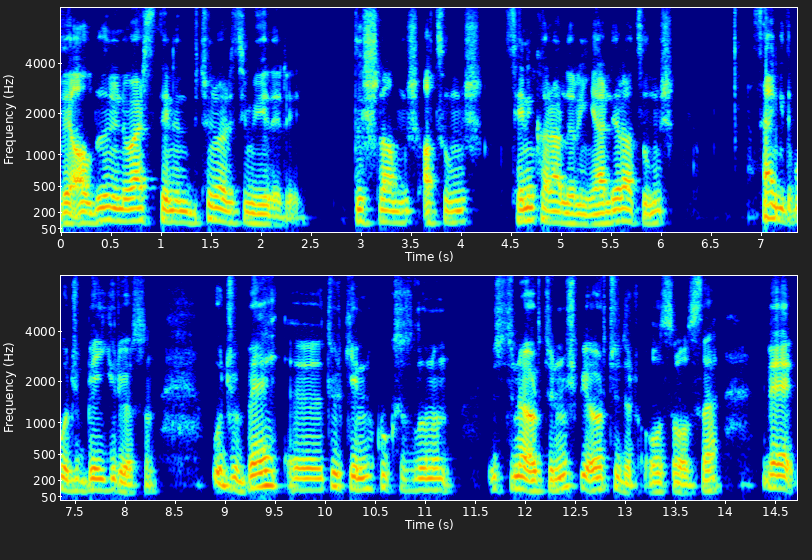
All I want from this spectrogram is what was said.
ve aldığın üniversitenin bütün öğretim üyeleri dışlanmış, atılmış, senin kararların yerlere atılmış. Sen gidip o cübbeyi giriyorsun. Bu cübbe e, Türkiye'nin hukuksuzluğunun üstüne örtülmüş bir örtüdür olsa olsa ve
